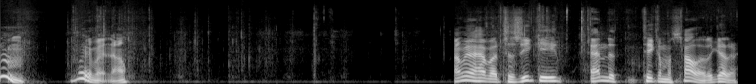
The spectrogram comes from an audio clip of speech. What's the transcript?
Hmm. Wait a minute now. I'm gonna have a tzatziki and the tikka masala together.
